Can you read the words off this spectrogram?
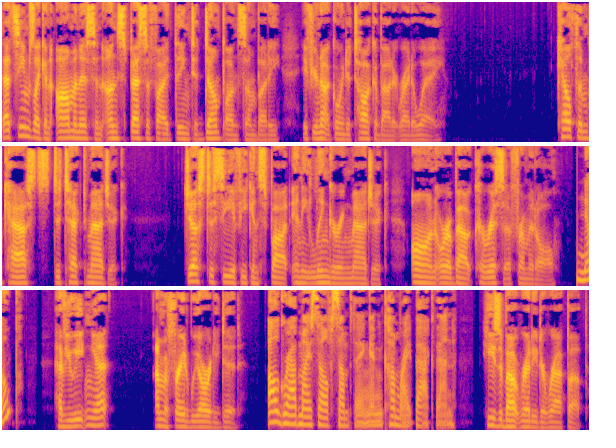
that seems like an ominous and unspecified thing to dump on somebody if you're not going to talk about it right away. Keltham casts Detect Magic, just to see if he can spot any lingering magic on or about Carissa from it all. Nope. Have you eaten yet? I'm afraid we already did. I'll grab myself something and come right back then. He's about ready to wrap up.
